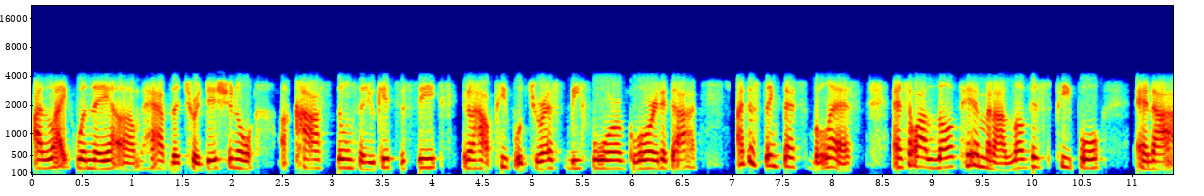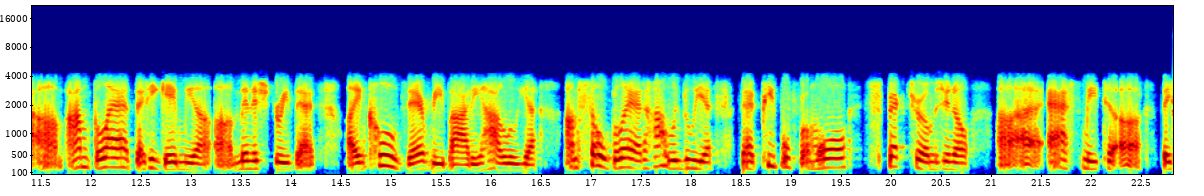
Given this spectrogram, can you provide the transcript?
I like when they um, have the traditional uh, costumes and you get to see, you know, how people dressed before. Glory to God. I just think that's blessed. And so I love him and I love his people and I um I'm glad that he gave me a, a ministry that uh, includes everybody. Hallelujah. I'm so glad, hallelujah, that people from all spectrums, you know, uh ask me to uh they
